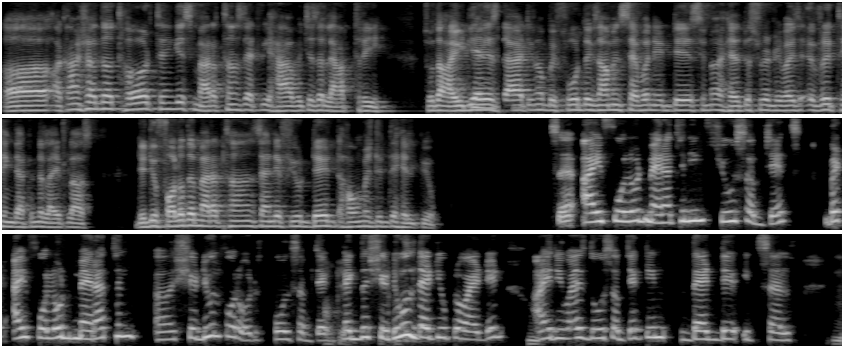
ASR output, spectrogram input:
Uh, Akanksha, the third thing is marathons that we have, which is a lap three. So the idea is that, you know, before the exam in seven, eight days, you know, help the student revise everything that in the life class. Did you follow the marathons? And if you did, how much did they help you? So I followed marathon in few subjects, but I followed marathon uh, schedule for all, all subject. Okay. Like the schedule that you provided, Hmm. I revised those subject in that day itself. Hmm.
